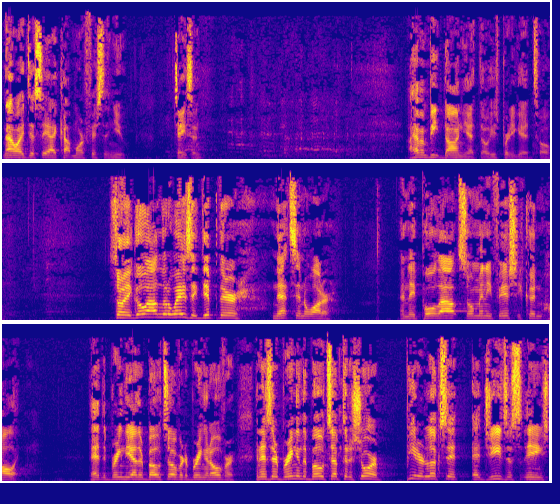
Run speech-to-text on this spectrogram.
Now I just say I caught more fish than you, Jason. I haven't beat Don yet, though. He's pretty good. So, so they go out a little ways. They dip their nets in the water, and they pull out so many fish he couldn't haul it. They had to bring the other boats over to bring it over. And as they're bringing the boats up to the shore, Peter looks at, at Jesus and he's,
